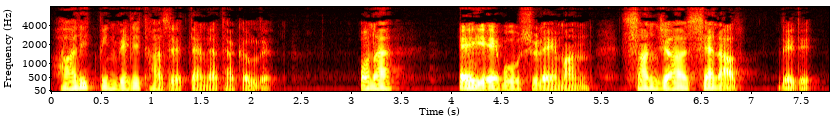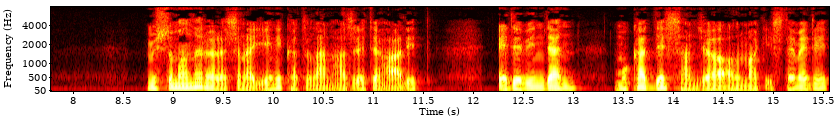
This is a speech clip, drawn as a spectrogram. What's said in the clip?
Halit bin Velid Hazretlerine takıldı. Ona Ey Ebu Süleyman, sancağı sen al dedi. Müslümanlar arasına yeni katılan Hazreti Halit edebinden mukaddes sancağı almak istemedi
